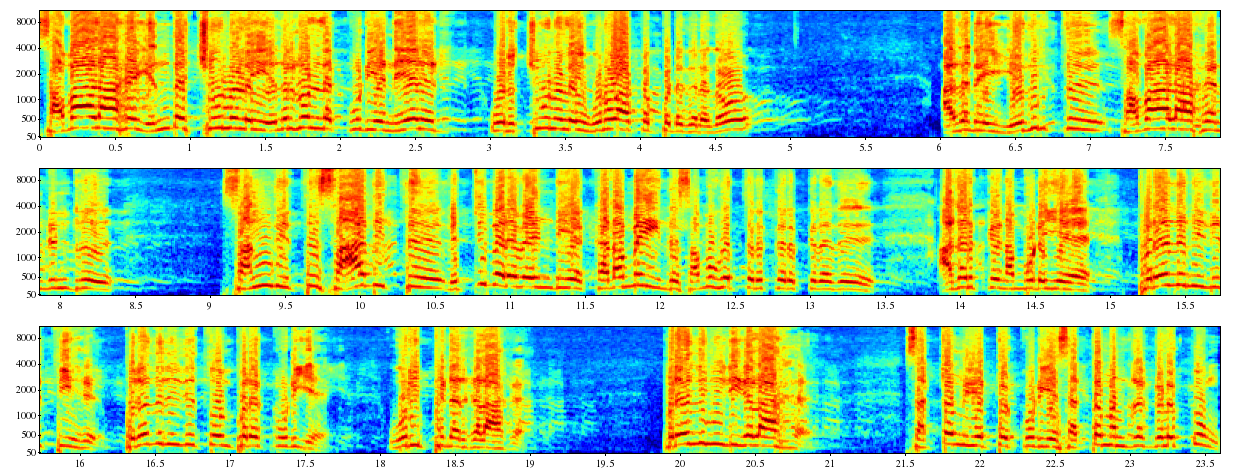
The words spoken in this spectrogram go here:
சவாலாக எந்த சூழலை எதிர்கொள்ளக்கூடிய நேர ஒரு சூழலை உருவாக்கப்படுகிறதோ அதனை எதிர்த்து சவாலாக நின்று சந்தித்து சாதித்து வெற்றி பெற வேண்டிய கடமை இந்த சமூகத்திற்கு இருக்கிறது. அதற்கு நம்முடைய பிரதிநிதி பிரதிநிதித்துவம் பெறக்கூடிய உறுப்பினர்களாக பிரதிநிதிகளாக சட்டம் இயற்றக்கூடிய சட்டமன்றங்களுக்கும்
